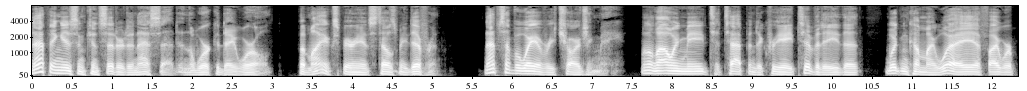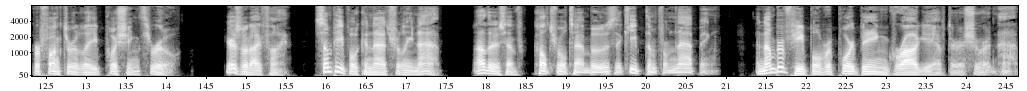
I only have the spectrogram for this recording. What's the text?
Napping isn't considered an asset in the workaday world, but my experience tells me different. Naps have a way of recharging me and allowing me to tap into creativity that wouldn't come my way if I were perfunctorily pushing through. Here's what I find some people can naturally nap, others have cultural taboos that keep them from napping. A number of people report being groggy after a short nap.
